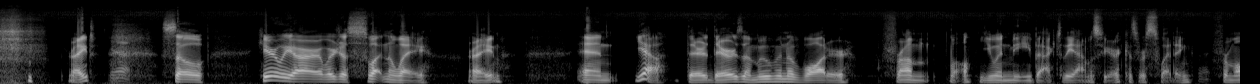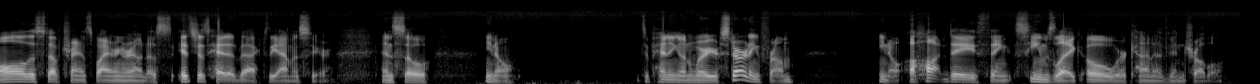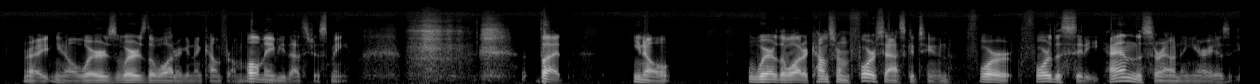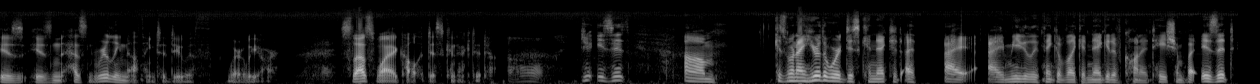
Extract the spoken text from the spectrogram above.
right? Yeah. So here we are, we're just sweating away, right? And yeah, there there's a movement of water from well, you and me back to the atmosphere because we're sweating from all the stuff transpiring around us. It's just headed back to the atmosphere. And so, you know, depending on where you're starting from, you know, a hot day thing seems like, oh, we're kind of in trouble. Right? You know, where's where's the water going to come from? Well, maybe that's just me. but, you know, where the water comes from for Saskatoon, for for the city and the surrounding areas is is has really nothing to do with where we are. So that's why I call it disconnected. Do- Is it? Um, because when I hear the word disconnected, I, I I immediately think of like a negative connotation. But is it?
